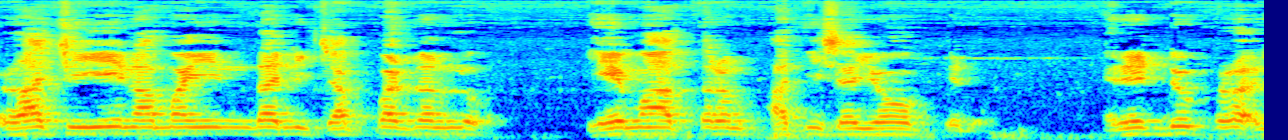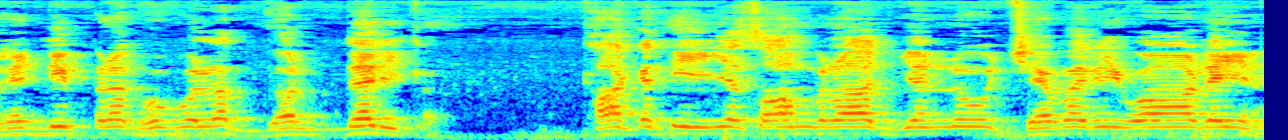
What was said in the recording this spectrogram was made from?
ప్రాచీనమైందని చెప్పడంలో ఏమాత్రం అతిశయోక్తి రెడ్డు ప్ర రెడ్డి ప్రభువుల దొర్దరిక. కాకతీయ సామ్రాజ్యంలో చివరివాడైన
